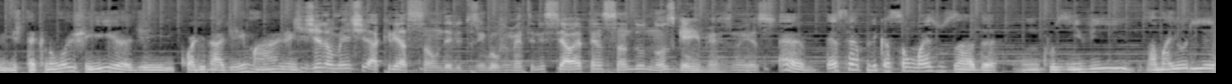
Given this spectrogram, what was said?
de tecnologia, de qualidade de imagem. Que geralmente a criação dele, o desenvolvimento inicial, é pensando nos gamers, não é isso? É, essa é a aplicação mais usada. Inclusive, a maioria,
